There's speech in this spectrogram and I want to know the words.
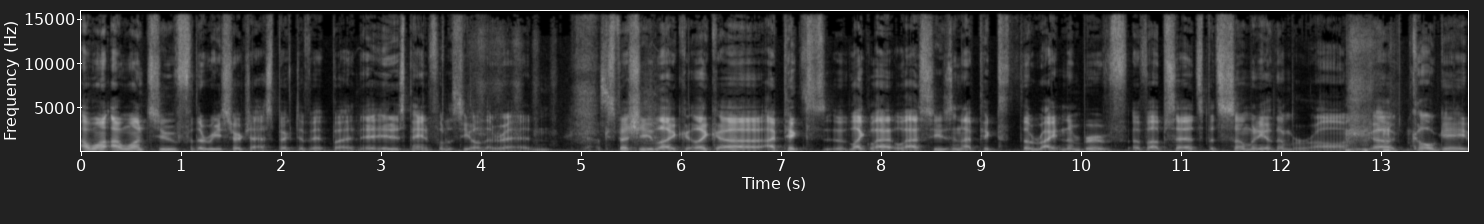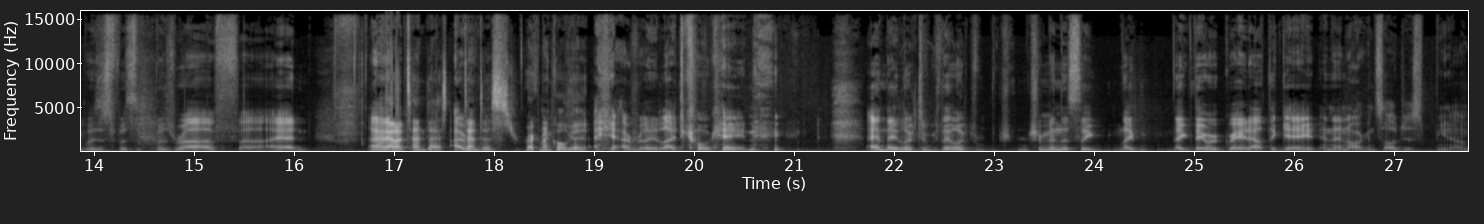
I want I want to for the research aspect of it, but it, it is painful to see all that red. Yes. Especially like like uh, I picked like la- last season, I picked the right number of, of upsets, but so many of them were wrong. uh, Colgate was was was rough. Uh, I had. Nine out of ten des- I- dentists recommend Colgate. Yeah, I really liked Colgate, and they looked they looked tremendously like like they were great out the gate, and then Arkansas just you know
